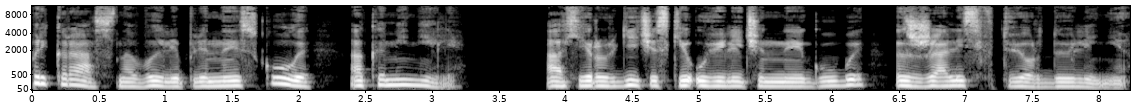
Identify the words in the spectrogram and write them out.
прекрасно вылепленные скулы окаменели, а хирургически увеличенные губы сжались в твердую линию.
